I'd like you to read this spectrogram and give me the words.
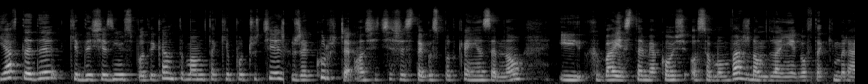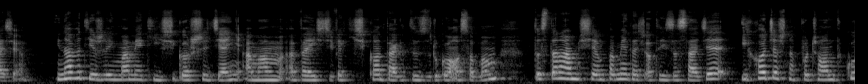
Ja wtedy, kiedy się z nim spotykam, to mam takie poczucie, że kurczę, on się cieszy z tego spotkania ze mną i chyba jestem jakąś osobą ważną dla niego w takim razie. I nawet jeżeli mam jakiś gorszy dzień, a mam wejść w jakiś kontakt z drugą osobą, to staram się pamiętać o tej zasadzie i chociaż na początku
